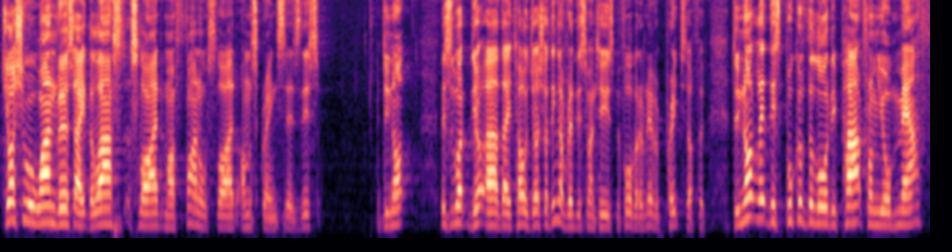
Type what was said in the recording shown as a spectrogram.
Joshua 1, verse 8, the last slide, my final slide on the screen says this Do not, this is what uh, they told Joshua. I think I've read this one to you before, but I've never preached off it. Do not let this book of the Lord depart from your mouth.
